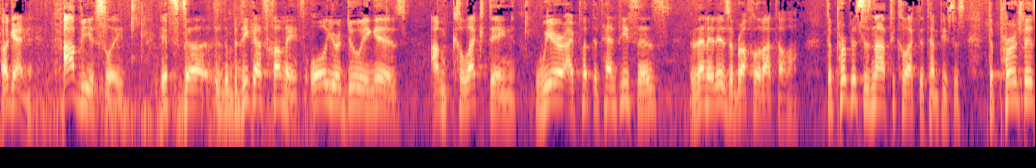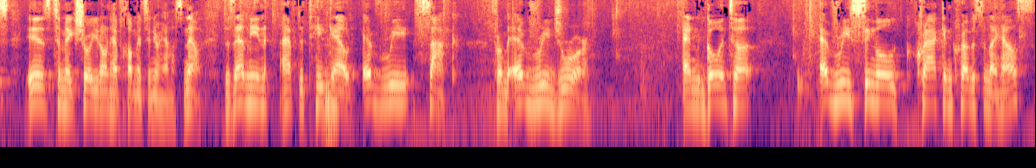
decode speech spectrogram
Again, obviously, if the the bedikas chametz, all you're doing is I'm collecting where I put the ten pieces, then it is a bracha levatala. The purpose is not to collect the ten pieces. The purpose is to make sure you don't have chametz in your house. Now, does that mean I have to take out every sock from every drawer and go into every single crack and crevice in my house?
